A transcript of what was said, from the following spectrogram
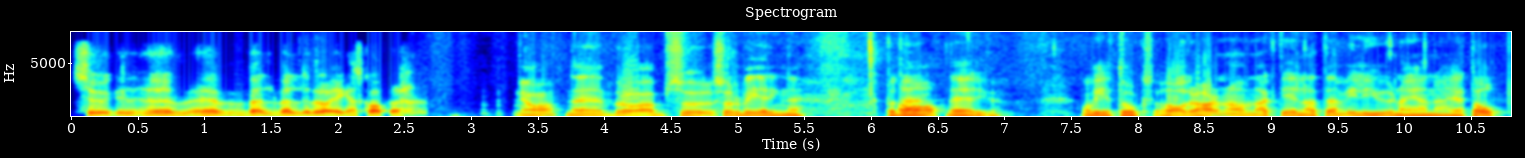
sug eh, är väldigt, väldigt bra egenskaper. Ja, det är bra absorbering det. På den, ja. det är det ju. Och vet också. Havrehalmen har nackdelen att den vill djuren gärna äta upp.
